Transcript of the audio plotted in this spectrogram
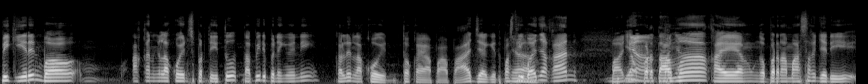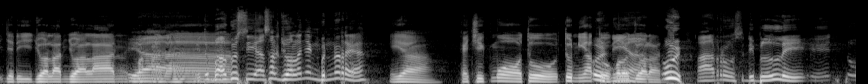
pikirin bahwa akan ngelakuin seperti itu, tapi di pandemi ini kalian lakuin. Tuh kayak apa-apa aja gitu. Pasti Ya. banyak kan? Banyak, yang pertama kayak yang nggak pernah masak jadi jadi jualan-jualan Ya, makanan. itu bagus sih asal jualannya yang bener ya. Iya, kayak Cikmo tuh, tuh niat tuh Wih, kalau niat. jualan. Wih, harus dibeli itu.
